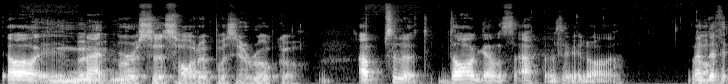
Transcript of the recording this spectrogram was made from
Ja, men, versus ha det på sin Roku. absolut. Dagens Apple TV-låda. Men Ja. det,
